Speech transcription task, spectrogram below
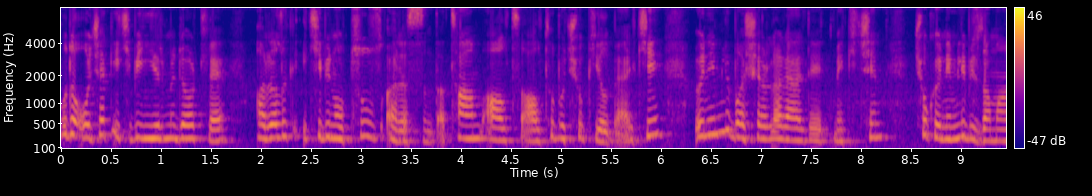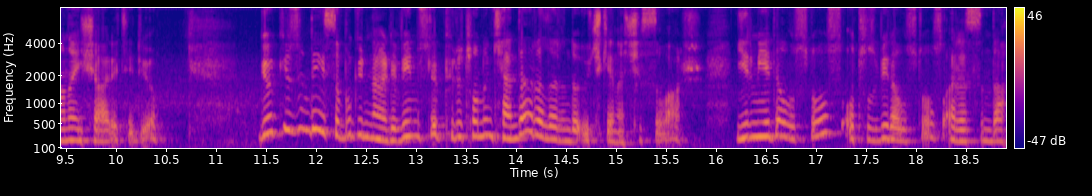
Bu da Ocak 2024 ile Aralık 2030 arasında tam 6-6,5 yıl belki önemli başarılar elde etmek için çok önemli bir zamana işaret ediyor. Gökyüzünde ise bugünlerde Venüs ile Plüton'un kendi aralarında üçgen açısı var. 27 Ağustos 31 Ağustos arasında.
